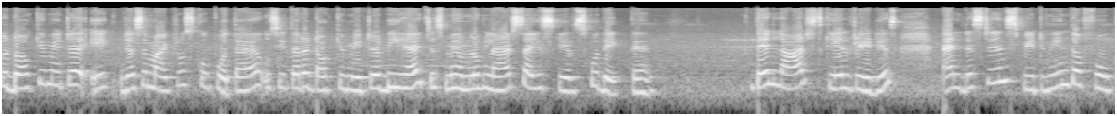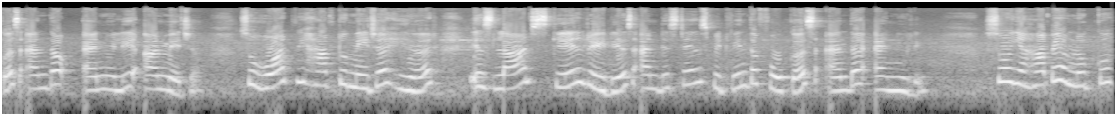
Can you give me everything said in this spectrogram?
तो डॉक्यूमेटर एक जैसे माइक्रोस्कोप होता है, उसी तरह डॉक्यूमेटर भी है, जिसमें हम लोग लार्ज साइज़ स्केल्स को देखते हैं। Then large scale radius and distance between the focus and the annuli are measure so what we have to measure here is large scale radius and distance between the focus and the annuli so so, यहाँ पे हम लोग को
